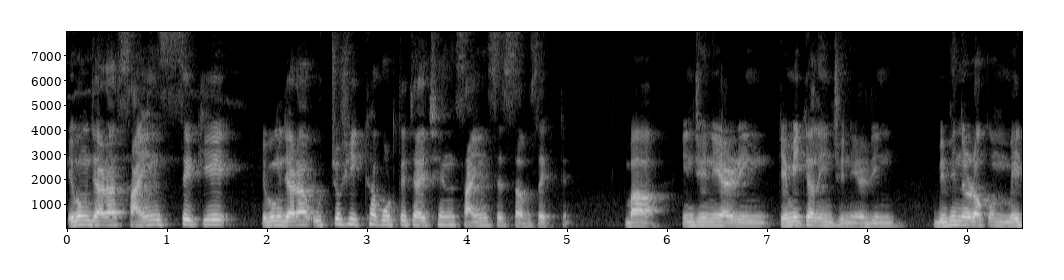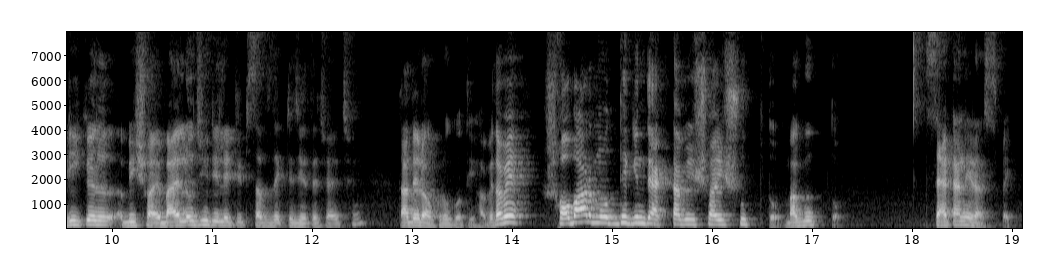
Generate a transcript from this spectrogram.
এবং যারা সায়েন্স থেকে এবং যারা উচ্চশিক্ষা করতে চাইছেন সায়েন্সের সাবজেক্টে বা ইঞ্জিনিয়ারিং কেমিক্যাল ইঞ্জিনিয়ারিং বিভিন্ন রকম মেডিকেল বিষয় বায়োলজি রিলেটেড সাবজেক্টে যেতে চাইছেন, তাদের অগ্রগতি হবে। তবে সবার মধ্যে কিন্তু একটা বিষয় সুপ্ত বা গুপ্ত, স্যাটানের অ্যাসপেক্ট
